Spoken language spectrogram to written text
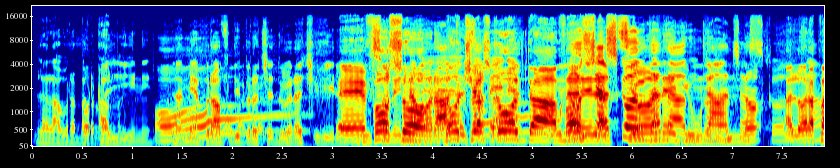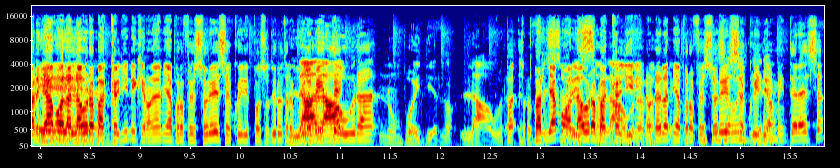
La Laura. Baccaglini, Oh. la mia prof di procedura civile. Eh, Mi innamorato non ci bene. ascolta. Una Non ci ascolta relazione tanto, di un anno. Allora, parliamo alla Eh, Laura Baccaglini, che non è la mia professoressa, quindi posso dirlo La tranquillamente. Laura, non puoi dirlo. Laura. Pa- parliamo a Laura Baccaglini, Laura non è la mia Baccaglini. professoressa, quindi dire? non mi interessa.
